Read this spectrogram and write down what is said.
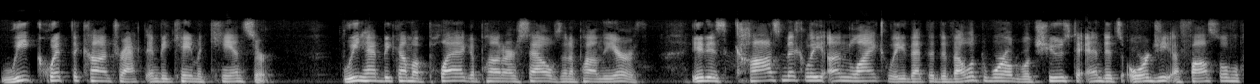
we quit the contract and became a cancer. We have become a plague upon ourselves and upon the earth. It is cosmically unlikely that the developed world will choose to end its orgy of fossil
